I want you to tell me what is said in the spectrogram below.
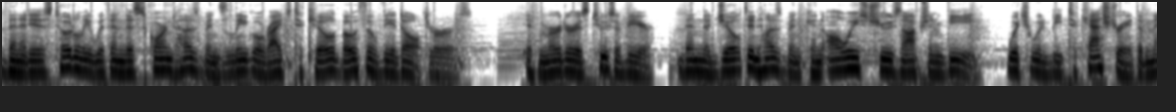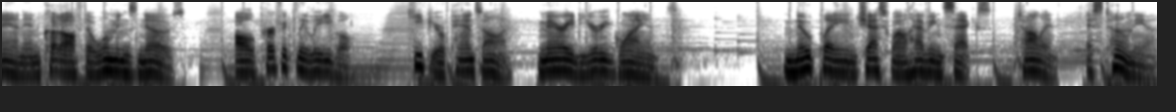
then it is totally within the scorned husband's legal right to kill both of the adulterers. If murder is too severe, then the jilted husband can always choose option B, which would be to castrate the man and cut off the woman's nose. All perfectly legal. Keep your pants on, married Uruguayans. No playing chess while having sex, Tallinn, Estonia.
